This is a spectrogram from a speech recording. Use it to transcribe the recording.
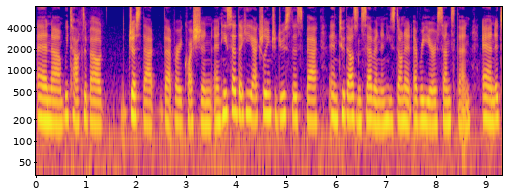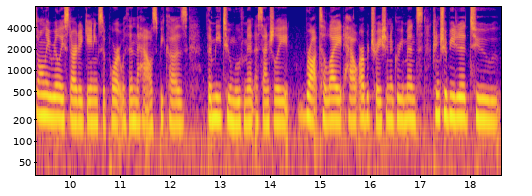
and uh, we talked about just that that very question. And he said that he actually introduced this back in 2007 and he's done it every year since then. And it's only really started gaining support within the house because the Me Too movement essentially brought to light how arbitration agreements contributed to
